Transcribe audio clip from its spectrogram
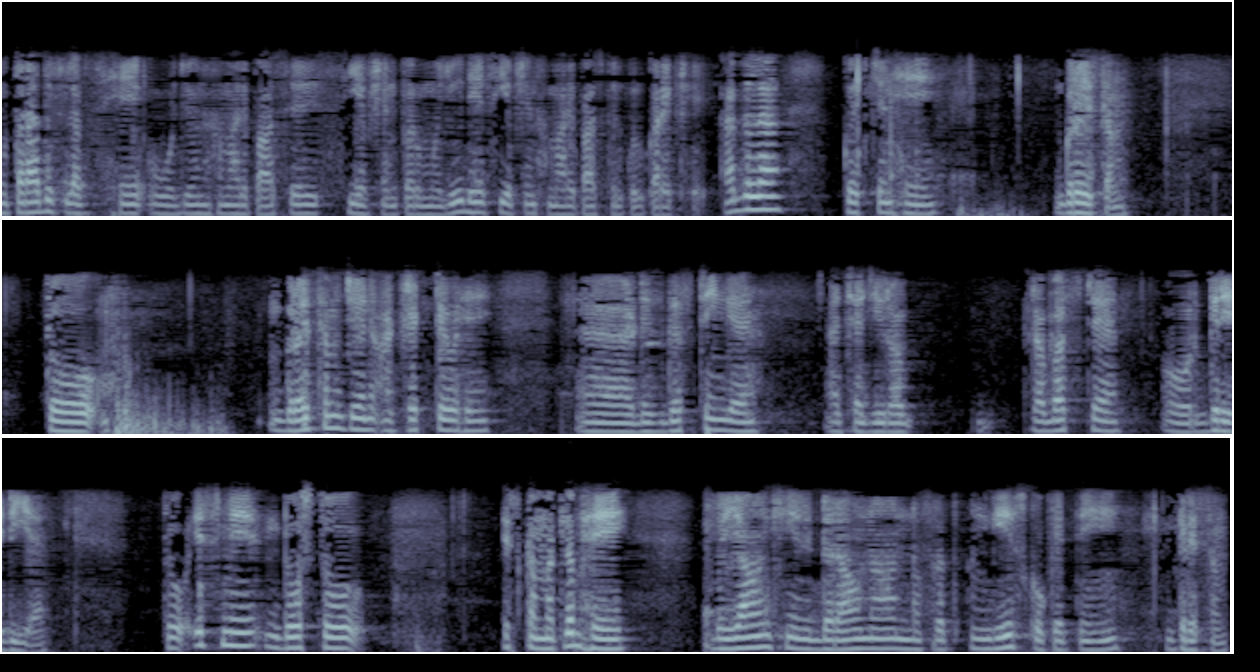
मुतरदिफ लफ्ज है, वो जो हमारे पास है सी ऑप्शन पर मौजूद है। सी ऑप्शन हमारे पास बिल्कुल करेक्ट है। अगला क्वेश्चन है ग्रोसम तो ग्रोसम जो है ना अट्रैक्टिव है डिस्गस्टिंग है अच्छा जी रबस्ट है और ग्रेडी है। तो इसमें दोस्तों, इसका मतलब है बयांक यानी डरावना, नफरत अंगेज को कहते हैं ग्रेसम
